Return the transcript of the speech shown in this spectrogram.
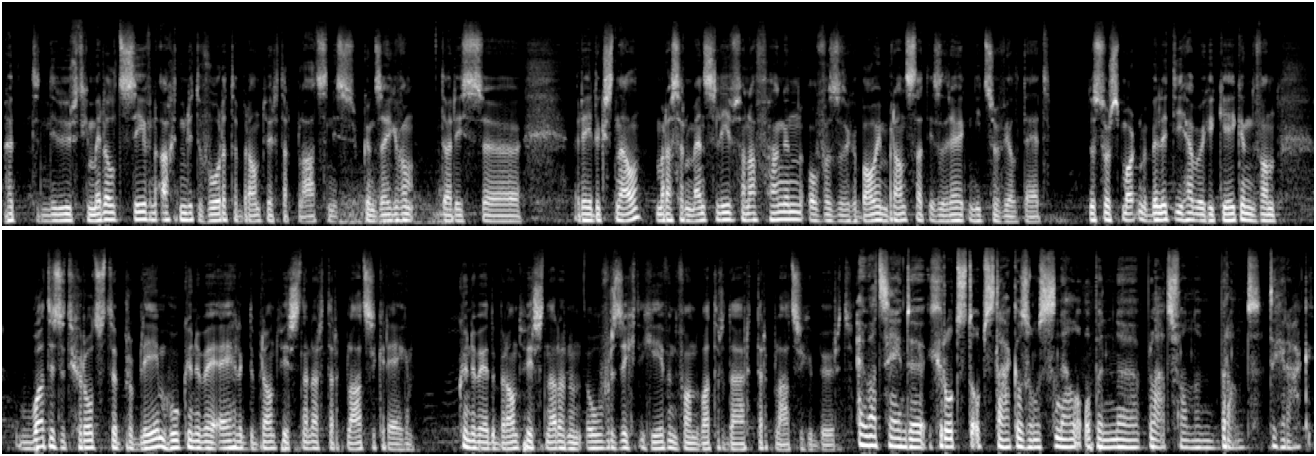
Het duurt gemiddeld 7, 8 minuten voordat de brandweer ter plaatse is. Je kunt zeggen van dat is uh, redelijk snel, maar als er mensenlevens van afhangen of als een gebouw in brand staat, is er eigenlijk niet zoveel tijd. Dus voor Smart Mobility hebben we gekeken van wat is het grootste probleem? Hoe kunnen wij eigenlijk de brandweer sneller ter plaatse krijgen? kunnen wij de brandweer sneller een overzicht geven van wat er daar ter plaatse gebeurt. En wat zijn de grootste obstakels om snel op een uh, plaats van een brand te geraken?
